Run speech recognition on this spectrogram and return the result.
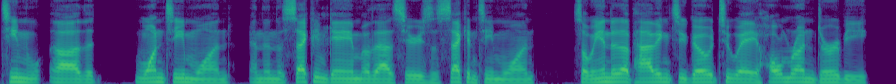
team, uh, the one team won, and then the second game of that series, the second team won. So we ended up having to go to a home run derby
